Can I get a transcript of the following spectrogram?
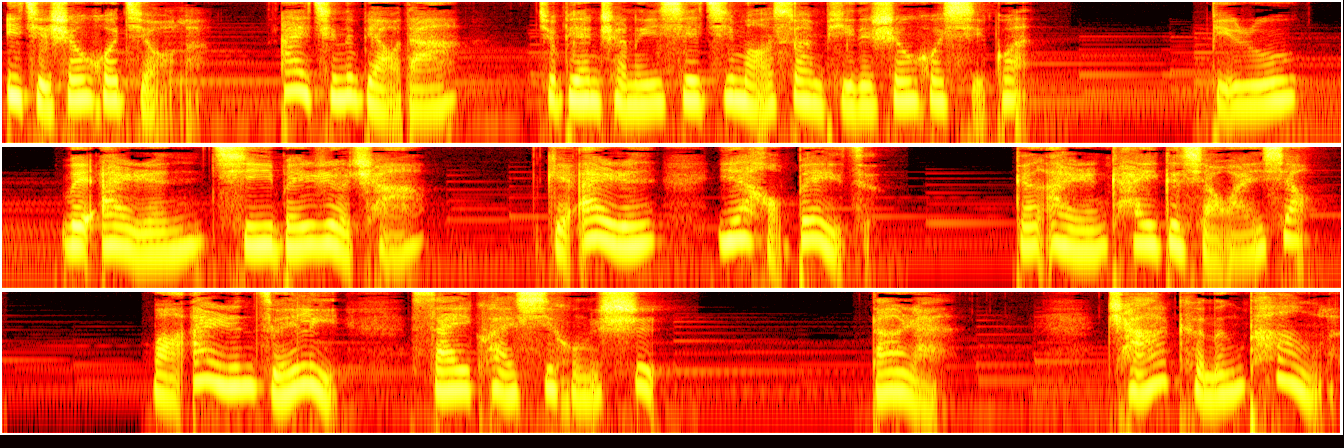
一起生活久了，爱情的表达就变成了一些鸡毛蒜皮的生活习惯，比如为爱人沏一杯热茶，给爱人掖好被子，跟爱人开一个小玩笑，往爱人嘴里塞一块西红柿。当然，茶可能烫了，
